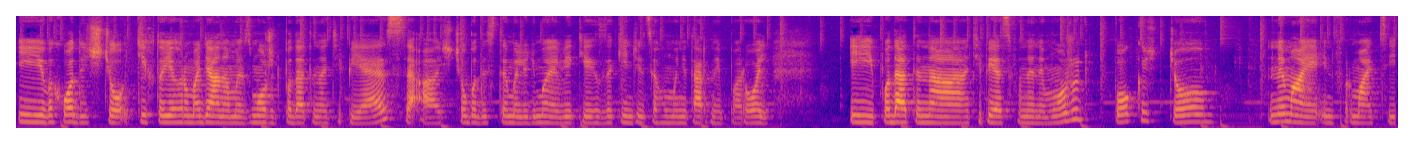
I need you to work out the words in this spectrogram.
І виходить, що ті, хто є громадянами, зможуть подати на TPS, а що буде з тими людьми, в яких закінчиться гуманітарний пароль, і подати на TPS вони не можуть, поки що немає інформації.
